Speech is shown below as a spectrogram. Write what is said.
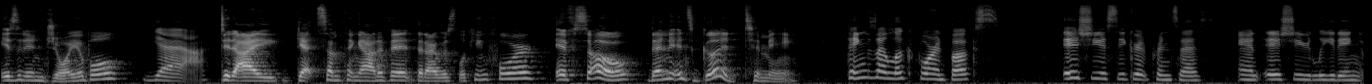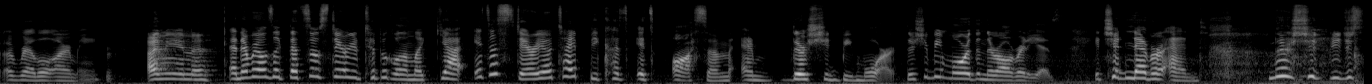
is it enjoyable? Yeah. Did I get something out of it that I was looking for? If so, then it's good to me. Things I look for in books is she a secret princess and is she leading a rebel army? I mean, And everyone's like, that's so stereotypical. And I'm like, yeah, it's a stereotype because it's awesome and there should be more. There should be more than there already is. It should never end. There should be just.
